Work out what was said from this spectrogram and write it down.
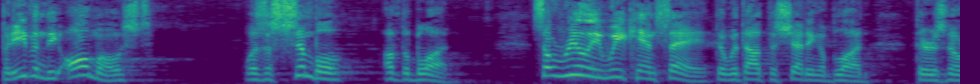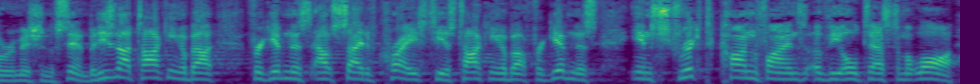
But even the almost was a symbol of the blood. So really we can say that without the shedding of blood, there is no remission of sin. But he's not talking about forgiveness outside of Christ. He is talking about forgiveness in strict confines of the Old Testament law.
